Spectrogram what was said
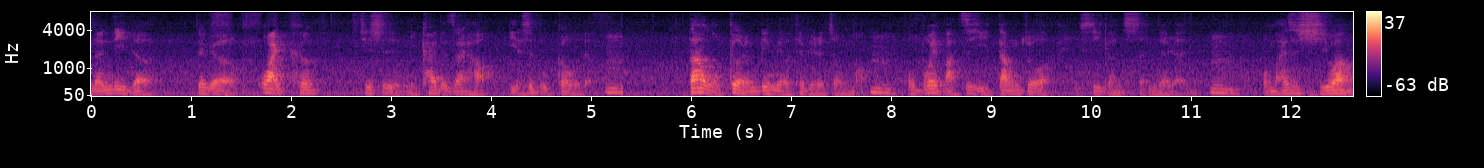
能力的这个外科，即使你开的再好也是不够的，嗯。当然，我个人并没有特别的忠谋，嗯，我不会把自己当做是一个很神的人，嗯，我们还是希望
